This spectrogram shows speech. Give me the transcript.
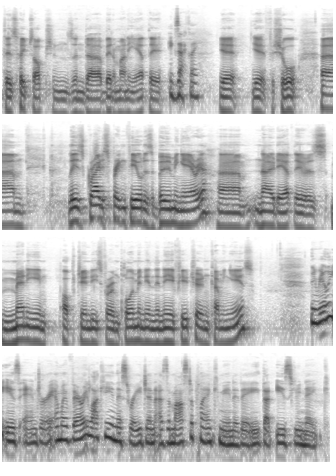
there's heaps of options and uh, better money out there. Exactly. Yeah, yeah, for sure. Um, Liz, Greater Springfield is a booming area. Um, no doubt there is many opportunities for employment in the near future and coming years. There really is, Andrew, and we're very lucky in this region as a master plan community that is unique.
